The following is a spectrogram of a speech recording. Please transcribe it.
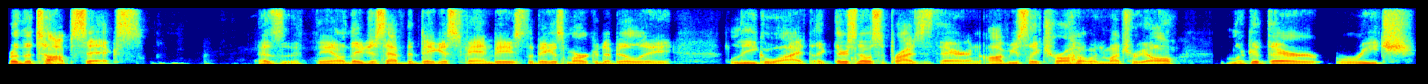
Or the top six. As you know, they just have the biggest fan base, the biggest marketability league wide. Like there's no surprises there. And obviously Toronto and Montreal, look at their reach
